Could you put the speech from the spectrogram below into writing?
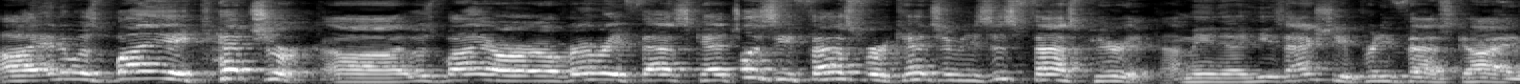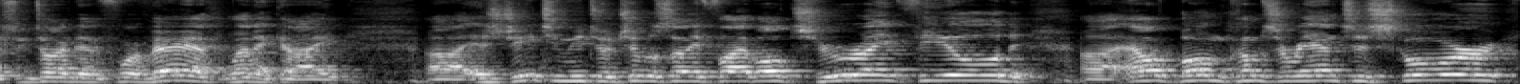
uh, and it was by a catcher. Uh, it was by our, our, very fast catcher. Is he fast for a catcher? He's just fast, period. I mean, uh, he's actually a pretty fast guy, as we talked about before, very athletic guy. Uh, as JT Muto triples on a fly ball to right field, uh, Alec Bohm comes around to score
